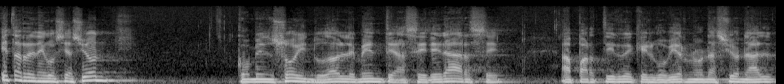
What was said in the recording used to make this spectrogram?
Esta renegociación comenzó indudablemente a acelerarse a partir de que el gobierno nacional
